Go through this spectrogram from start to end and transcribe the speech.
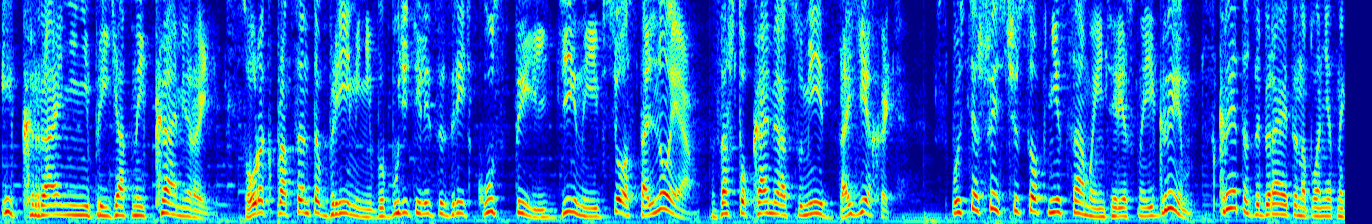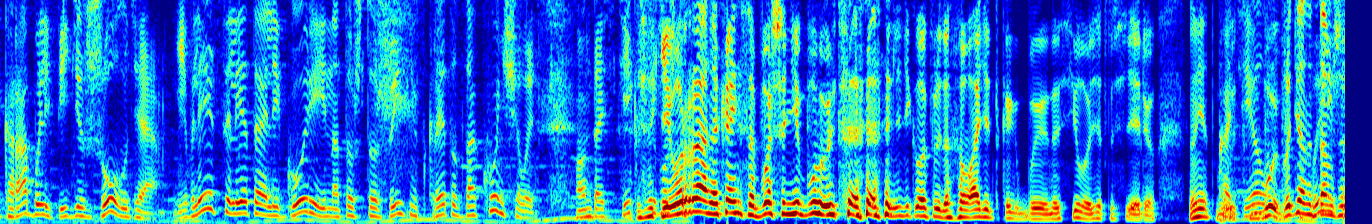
и крайне неприятной камерой. 40% времени вы будете лицезреть кусты, льдины и все остальное, за что камера сумеет заехать. Спустя 6 часов не самой интересной игры, Скрета забирает инопланетный корабль в виде желудя. Является ли это аллегорией на то, что жизнь Скрета закончилась? Он достиг Все всего, такие, что ура, наконец-то больше не будет. Никакого периода хватит как бы насиловать эту серию. Но нет, будет. хотел, Будет. Вроде она там же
